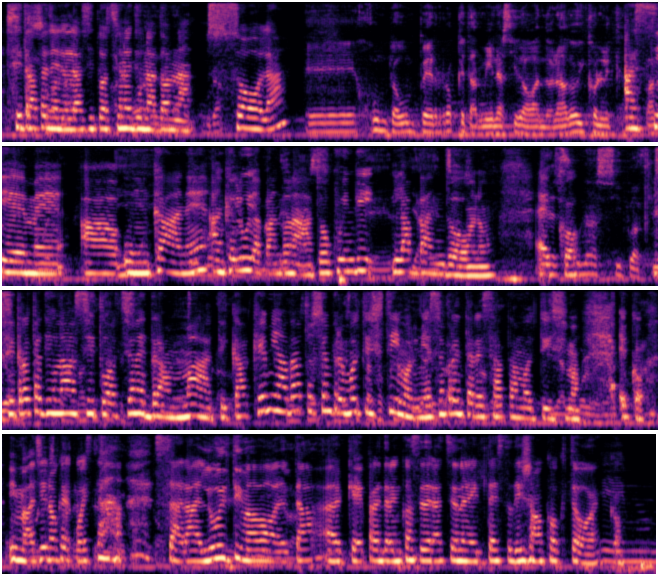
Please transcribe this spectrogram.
Si tratta della situazione di una donna sola eh, assieme a un cane, anche lui abbandonato, quindi l'abbandono. Ecco, si tratta di una situazione drammatica che mi ha dato sempre molti stimoli, mi è sempre interessata moltissimo. Ecco, immagino che questa sarà l'ultima volta eh, che prenderò in considerazione il testo di Jean Cocteau. Ecco.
